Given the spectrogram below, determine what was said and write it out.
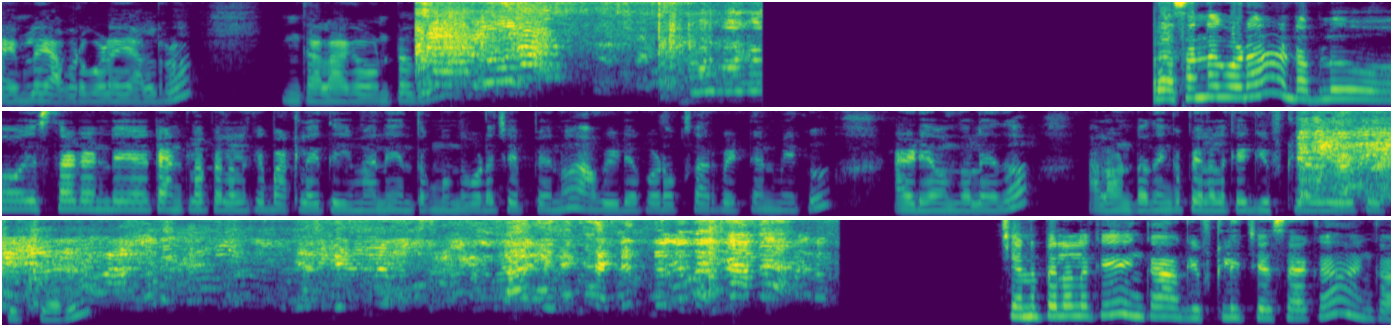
టైంలో ఎవరు కూడా వెళ్ళరు. ఇంకా అలాగా ఉంటుంది. ప్రసన్న కూడా డబ్బులు ఇస్తాడండి టెంట్లో పిల్లలకి బట్టలు అయితే ఇవ్వమని ఇంతకు ముందు కూడా చెప్పాను. ఆ వీడియో కూడా ఒకసారి పెట్టాను మీకు. ఐడియా ఉందో లేదో. అలా ఉంటుంది. ఇంకా పిల్లలకి గిఫ్ట్లు అవి తెచ్చి ఇచ్చారు చిన్నపిల్లలకి ఇంకా గిఫ్ట్లు ఇచ్చేసాక ఇంకా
